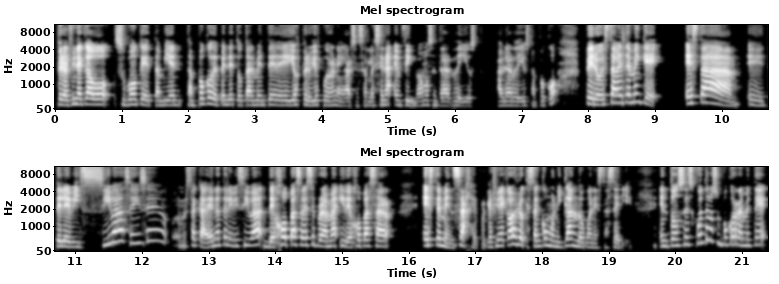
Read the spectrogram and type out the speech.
pero al fin y al cabo, supongo que también tampoco depende totalmente de ellos, pero ellos pudieron negarse a hacer la escena. En fin, no vamos a entrar de ellos, hablar de ellos tampoco. Pero estaba el tema en que esta eh, televisiva, se dice, esta cadena televisiva, dejó pasar ese programa y dejó pasar este mensaje, porque al fin y al cabo es lo que están comunicando con esta serie. Entonces, cuéntanos un poco realmente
